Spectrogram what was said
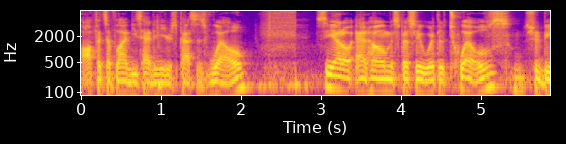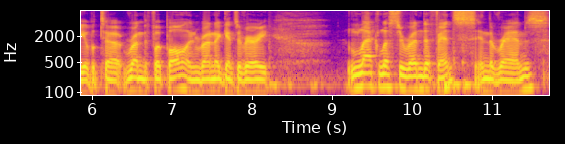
offensive line he's had in years past as well. Seattle at home, especially with their 12s, should be able to run the football and run against a very lackluster run defense in the Rams.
